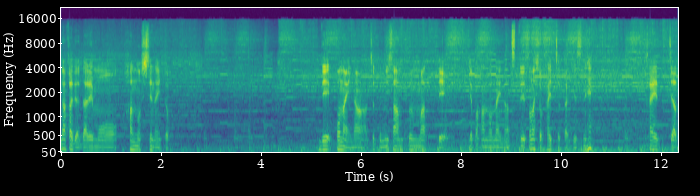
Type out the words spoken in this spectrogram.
中では誰も反応してないと。で来ないな。ちょっと23分待ってやっぱ反応ないなっつってその人帰っちゃったわけですね。帰っちゃっ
